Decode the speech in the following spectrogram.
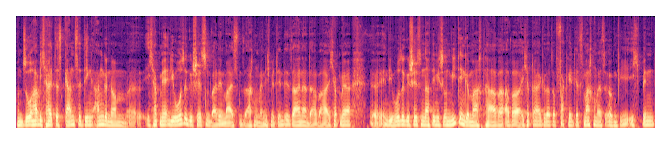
Und so habe ich halt das ganze Ding angenommen. Ich habe mir in die Hose geschissen bei den meisten Sachen, wenn ich mit den Designern da war. Ich habe mir äh, in die Hose geschissen, nachdem ich so ein Meeting gemacht habe. Aber ich habe dann halt gesagt, oh fuck it, jetzt machen wir es irgendwie. Ich bin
